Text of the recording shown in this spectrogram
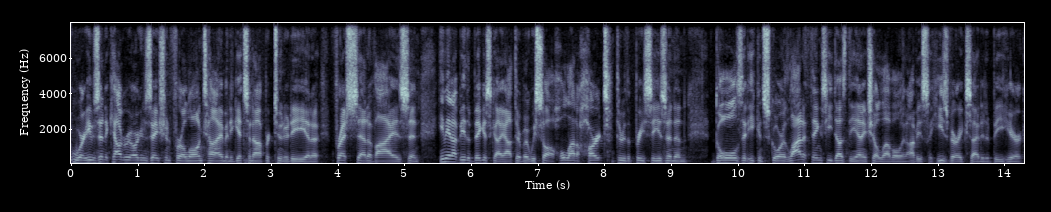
where he was in a Calgary organization for a long time and he gets an opportunity and a fresh set of eyes. And he may not be the biggest guy out there, but we saw a whole lot of heart through the preseason and goals that he can score. A lot of things he does at the NHL level. And obviously, he's very excited to be here.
